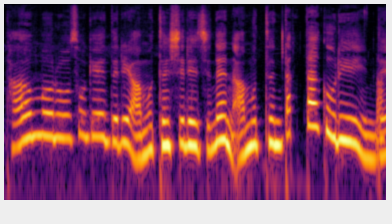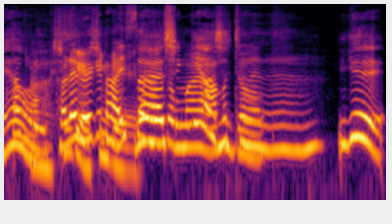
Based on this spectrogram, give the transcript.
다음으로 소개해드릴 아무튼 시리즈는 아무튼 딱따구리인데요. 딱따구리. 아, 별의별 게 다 있어요. 네, 신기하시죠. 아무튼 이게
